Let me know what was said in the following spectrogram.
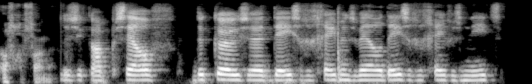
afgevangen. Dus je kan zelf de keuze, deze gegevens wel, deze gegevens niet.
